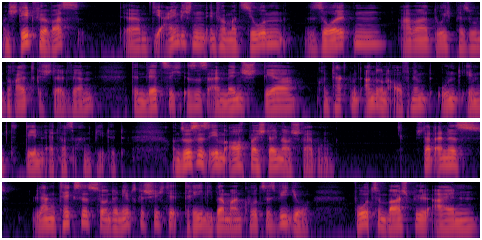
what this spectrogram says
und steht für was, die eigentlichen Informationen sollten aber durch Personen bereitgestellt werden, denn letztlich ist es ein Mensch, der Kontakt mit anderen aufnimmt und eben denen etwas anbietet. Und so ist es eben auch bei Stellenausschreibungen. Statt eines langen Textes zur Unternehmensgeschichte, dreh lieber mal ein kurzes Video, wo zum Beispiel ein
